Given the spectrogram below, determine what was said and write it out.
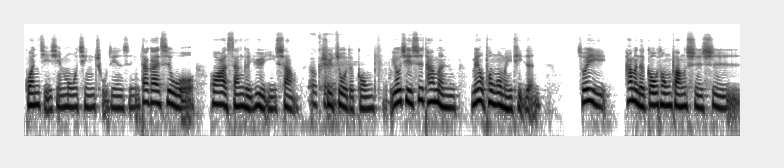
关节先摸清楚这件事情，大概是我花了三个月以上去做的功夫。尤其是他们没有碰过媒体人，所以他们的沟通方式是。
